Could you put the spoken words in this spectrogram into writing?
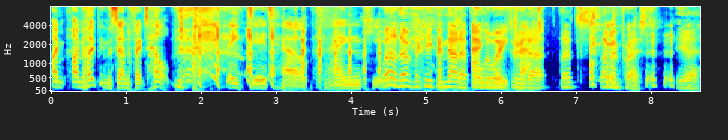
I'm, I'm hoping the sound effects help. They did help. Thank you. Well done for keeping that up all the way through cat. that. That's I'm impressed. Yeah.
